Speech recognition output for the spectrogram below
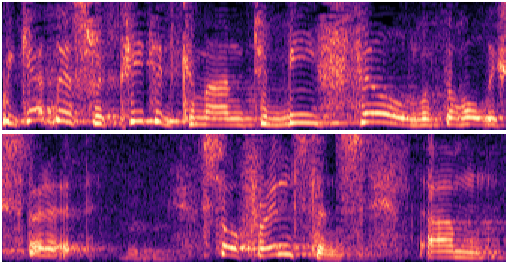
we get this repeated command to be filled with the Holy Spirit. So, for instance, um,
